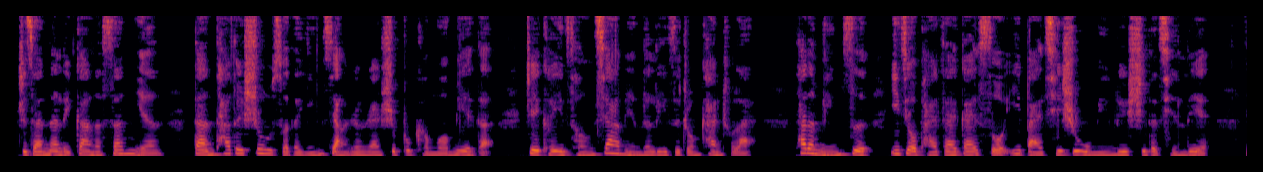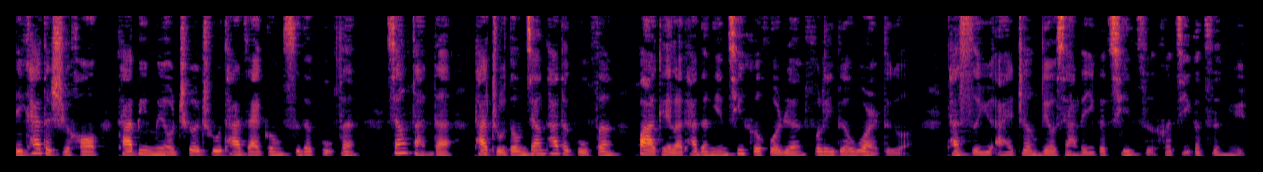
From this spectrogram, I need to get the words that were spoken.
只在那里干了三年。但他对事务所的影响仍然是不可磨灭的，这可以从下面的例子中看出来。他的名字依旧排在该所一百七十五名律师的前列。离开的时候，他并没有撤出他在公司的股份，相反的，他主动将他的股份划给了他的年轻合伙人弗雷德·沃尔德。他死于癌症，留下了一个妻子和几个子女。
